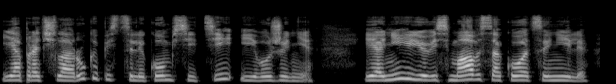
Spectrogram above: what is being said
Я прочла рукопись целиком сети и его жене, и они ее весьма высоко оценили —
